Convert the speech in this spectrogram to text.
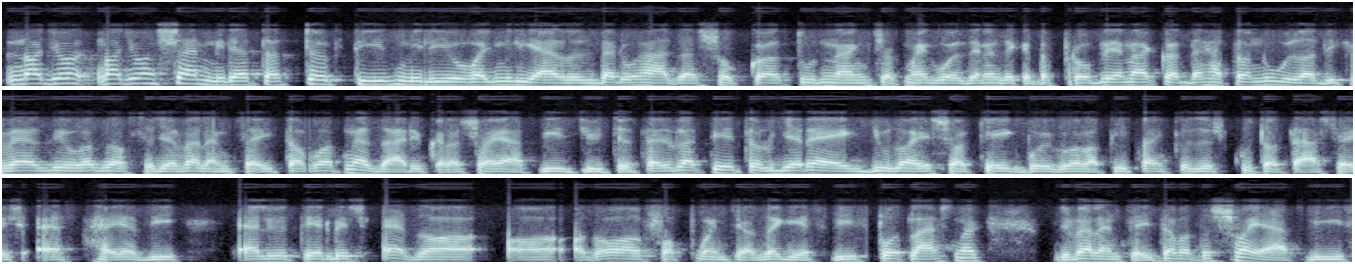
Nagyon, nagyon semmire, tehát több tízmillió vagy milliárdos beruházásokkal tudnánk csak megoldani ezeket a problémákat, de hát a nulladik verzió az az, hogy a Velencei tavat ne zárjuk el a saját vízgyűjtő területétől. Ugye Reek Gyula és a Kékbolygó Alapítvány közös kutatása is ezt helyezi előtérbe, és ez a, a, az alfa pontja az egész vízpotlásnak, hogy a Velencei tavat a saját víz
